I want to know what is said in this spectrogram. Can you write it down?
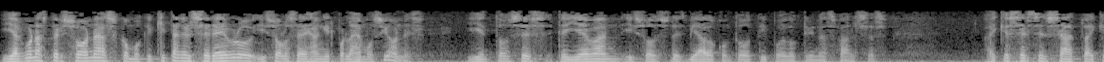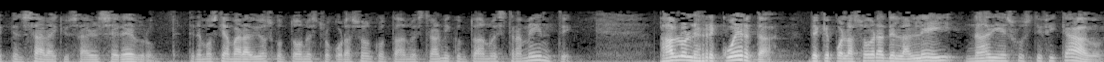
Y algunas personas como que quitan el cerebro y solo se dejan ir por las emociones y entonces te llevan y sos desviado con todo tipo de doctrinas falsas. Hay que ser sensato, hay que pensar, hay que usar el cerebro. Tenemos que amar a Dios con todo nuestro corazón, con toda nuestra alma y con toda nuestra mente. Pablo les recuerda de que por las obras de la ley nadie es justificado.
